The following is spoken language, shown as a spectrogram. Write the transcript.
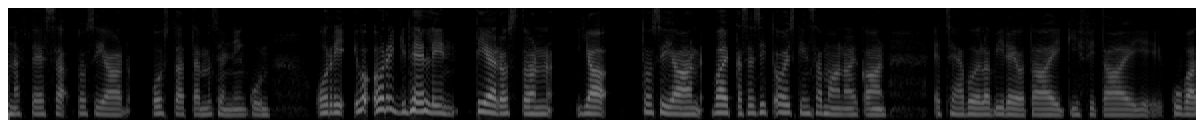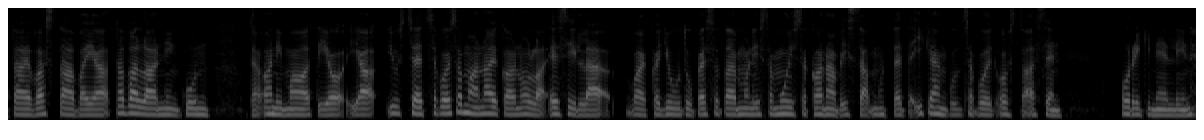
NFTssä tosiaan ostaa tämmöisen niin kuin ori, originellin tiedoston ja tosiaan, vaikka se sitten olisikin samaan aikaan, että sehän voi olla video tai giffi tai kuva tai vastaava ja tavallaan niin kuin – tämä animaatio. Ja just se, että se voi samaan aikaan olla esillä vaikka YouTubessa tai monissa muissa kanavissa, mutta että ikään kuin sä voit ostaa sen originellin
